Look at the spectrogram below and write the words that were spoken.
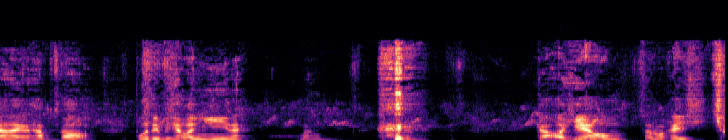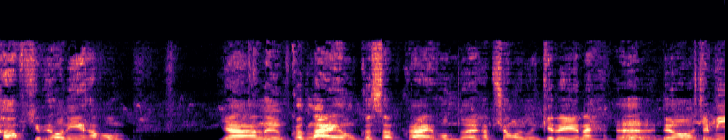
อะไรนะครับ ก็ปกติไม่ใช่คนอย่างนี้นะ มั้ง ก็โอเคครับผมสำหรับใครชอบคลิปวิดีโอนี้ครับผม อย่าลืมกดไลค์ผมกด subscribe ผมด้วยครับ ช่องวัยรุ่นเกเรนะ เออ เดี๋ยวจะมี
